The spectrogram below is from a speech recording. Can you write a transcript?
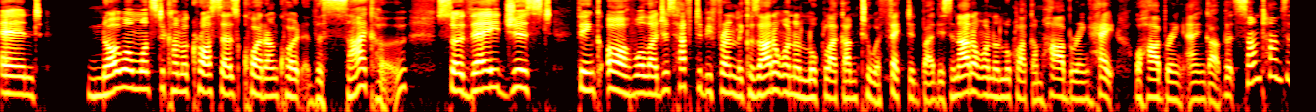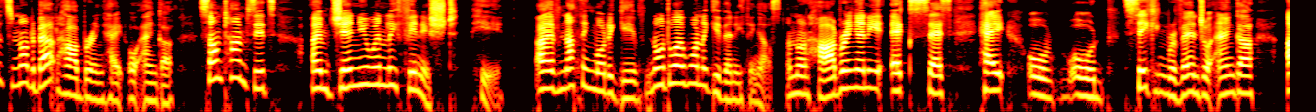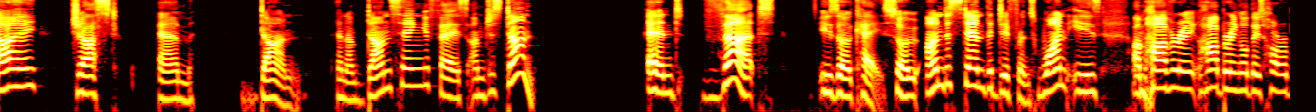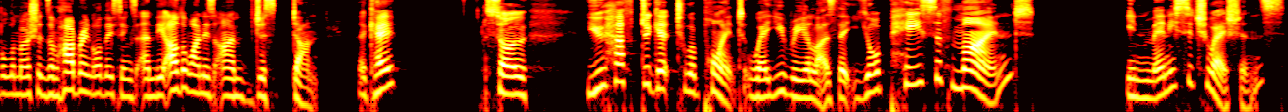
And no one wants to come across as quote unquote the psycho. So they just think, oh, well, I just have to be friendly because I don't want to look like I'm too affected by this and I don't want to look like I'm harboring hate or harboring anger. But sometimes it's not about harboring hate or anger. Sometimes it's, I'm genuinely finished here. I have nothing more to give, nor do I want to give anything else. I'm not harboring any excess hate or, or seeking revenge or anger. I just am done and I'm done seeing your face. I'm just done. And that is okay. So understand the difference. One is I'm harboring harboring all these horrible emotions, I'm harboring all these things, and the other one is I'm just done. Okay? So you have to get to a point where you realize that your peace of mind in many situations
